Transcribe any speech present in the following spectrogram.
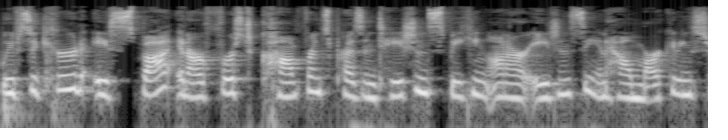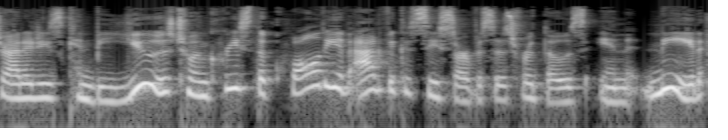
We've secured a spot in our first conference presentation speaking on our agency and how marketing strategies can be used to increase the quality of advocacy services for those in need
